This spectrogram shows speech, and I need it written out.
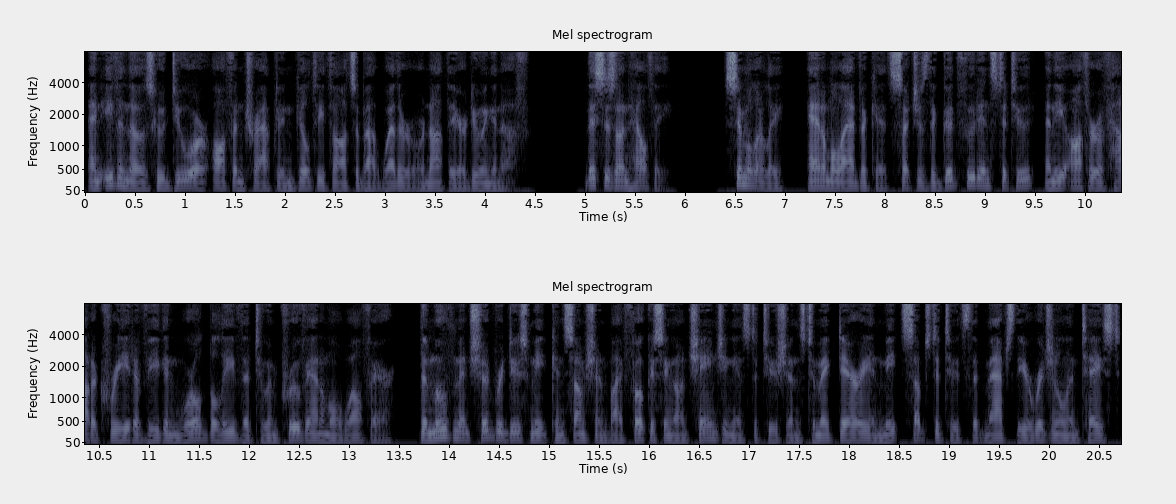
and even those who do are often trapped in guilty thoughts about whether or not they are doing enough. This is unhealthy. Similarly, animal advocates such as the Good Food Institute and the author of How to Create a Vegan World believe that to improve animal welfare, the movement should reduce meat consumption by focusing on changing institutions to make dairy and meat substitutes that match the original in taste,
